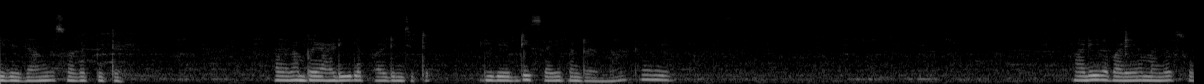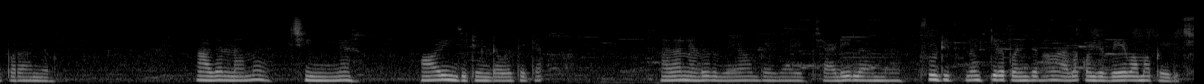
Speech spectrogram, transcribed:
இது தாங்க சொதப்பிட்டு. அதெல்லாம் போய் அடியில் படிஞ்சிட்டு. இது எப்படி சரி பண்ணுறதுன்னா தெரியல. அடியில் படியாமல் இருந்தால் சூப்பராக இருந்திருக்கும். அதுவும் இல்லாமல் சின்ன ஆரஞ்சு டின்ட்டை ஊற்றிட்டேன் அதான் நடுவில் வேகாமல் போய் இதாகிடுச்சு அடியில் அந்த ஃப்ரூட்டி டூட்டிலாம் கீழே படிஞ்சதுனால அதெல்லாம் கொஞ்சம் வேகாமல் போயிடுச்சு.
